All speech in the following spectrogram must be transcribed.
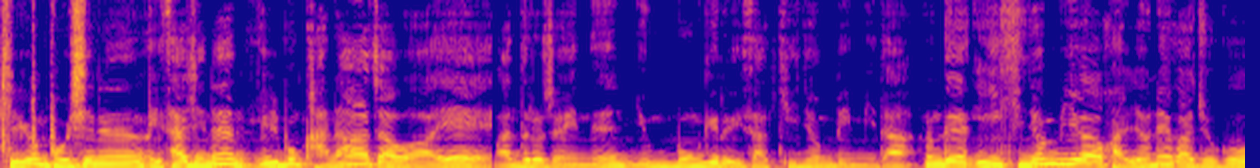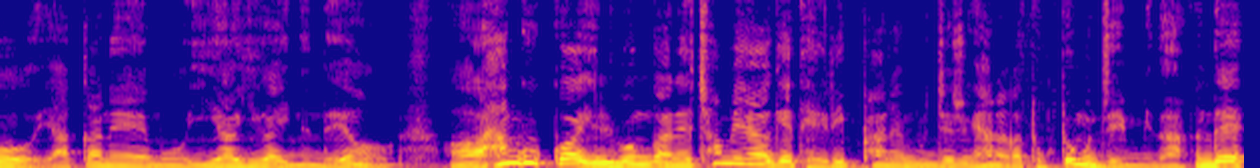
지금 보시는 이 사진은 일본 가나자와에 만들어져 있는 윤봉길 의사 기념비입니다. 그런데 이 기념비와 관련해 가지고 약간의 뭐 이야기가 있는데요. 어, 한국과 일본 간의 첨예하게 대립하는 문제 중에 하나가 독도 문제입니다. 근데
